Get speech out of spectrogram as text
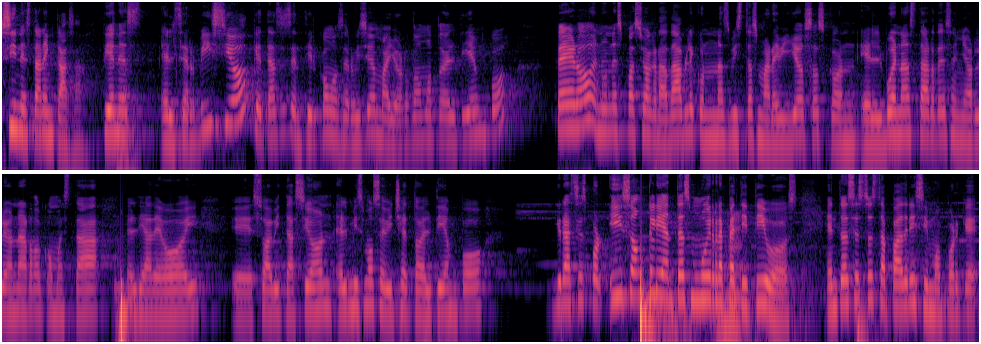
sin estar en casa. Tienes el servicio que te hace sentir como servicio de mayordomo todo el tiempo, pero en un espacio agradable, con unas vistas maravillosas, con el buenas tardes, señor Leonardo, ¿cómo está el día de hoy? Eh, su habitación, el mismo ceviche todo el tiempo. Gracias por... Y son clientes muy repetitivos. Entonces esto está padrísimo porque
